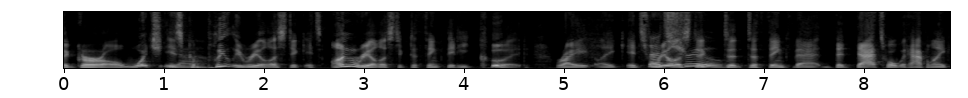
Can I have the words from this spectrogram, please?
the girl, which is Yeah. completely realistic. It's unrealistic to think that he could, right? Like it's That's realistic true. to, to think that that that's what would happen. Like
